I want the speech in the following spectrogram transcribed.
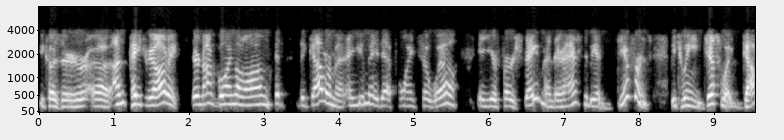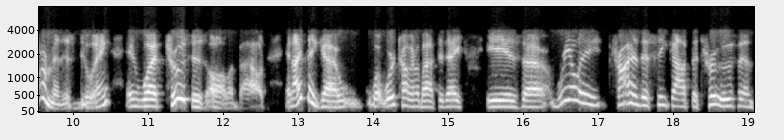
because they're uh, unpatriotic. They're not going along with the government. And you made that point so well in your first statement. There has to be a difference between just what government is doing and what truth is all about. And I think uh, what we're talking about today is uh, really trying to seek out the truth and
